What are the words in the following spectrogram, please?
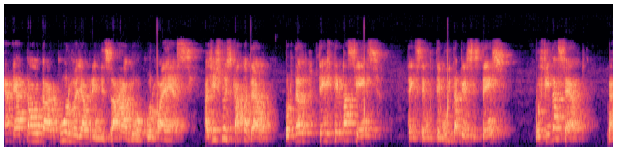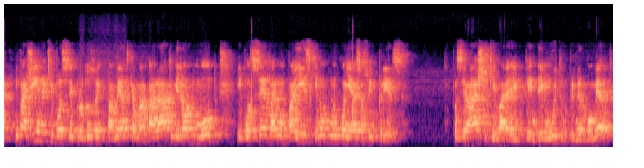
é, é a tal da curva de aprendizado, ou curva S. A gente não escapa dela. Portanto, tem que ter paciência, tem que ter muita persistência. No fim dá certo. Né? Imagina que você produz um equipamento que é o mais barato, o melhor do mundo, e você vai num país que não, não conhece a sua empresa. Você acha que vai vender muito no primeiro momento?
